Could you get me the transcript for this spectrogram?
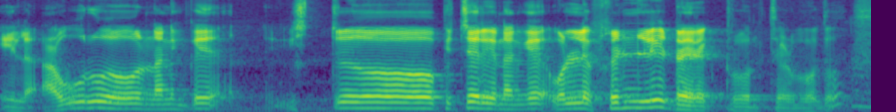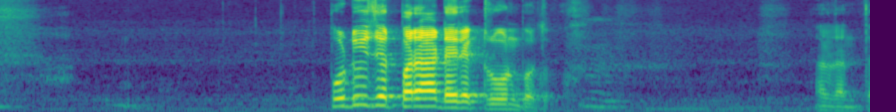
ಇಲ್ಲ ಅವರು ನನಗೆ ಇಷ್ಟು ಪಿಕ್ಚರಿಗೆ ನನಗೆ ಒಳ್ಳೆ ಫ್ರೆಂಡ್ಲಿ ಡೈರೆಕ್ಟ್ರು ಅಂತ ಹೇಳ್ಬೋದು. ಪ್ರೊಡ್ಯೂಸರ್ ಪರ ಡೈರೆಕ್ಟ್ರು ಅನ್ಬೋದು. ಅದಂತ.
